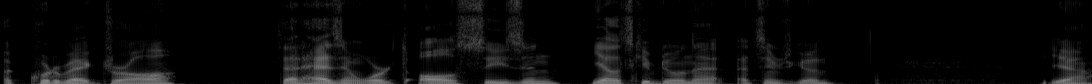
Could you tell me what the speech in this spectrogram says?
a quarterback draw that hasn't worked all season? Yeah, let's keep doing that. That seems good. Yeah.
